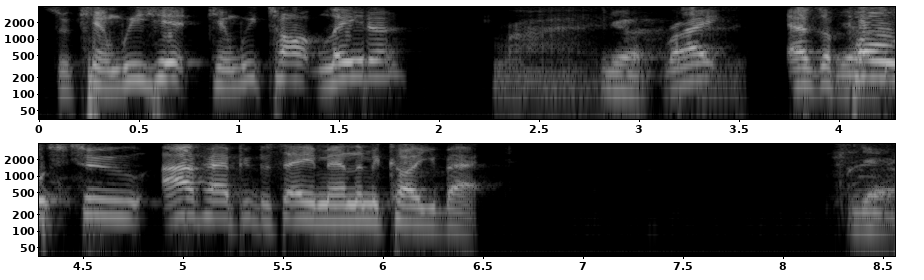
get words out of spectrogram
So can we hit? Can we talk later? Right. Yeah. Right? As opposed to I've had people say, hey, man, let me call you back. Yeah.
